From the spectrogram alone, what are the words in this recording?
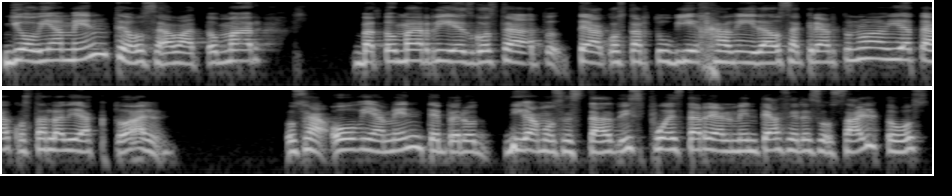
Y obviamente, o sea, va a tomar va a tomar riesgos, te va, te va a costar tu vieja vida, o sea, crear tu nueva vida te va a costar la vida actual. O sea, obviamente, pero digamos, ¿estás dispuesta realmente a hacer esos saltos?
